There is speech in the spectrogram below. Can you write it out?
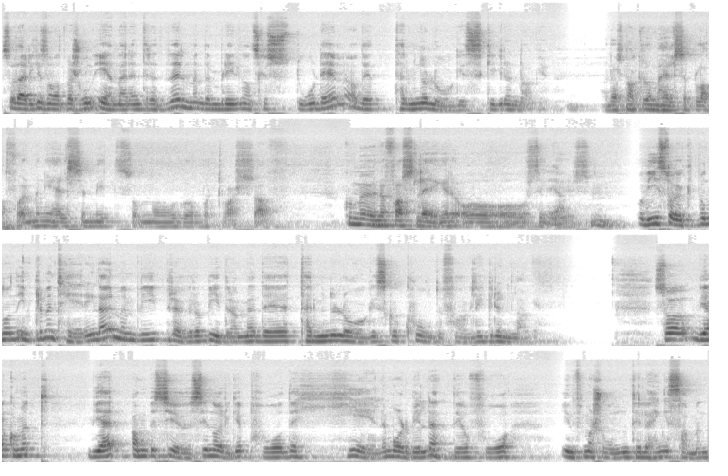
Så det er ikke sånn at versjon 1 er en tredjedel, men den blir en ganske stor del av det terminologiske grunnlaget. Da snakker du om Helseplattformen i Helse Midt, som nå går på tvers av kommune, fastleger og, og sykehus. Ja. Mm. Og Vi står jo ikke på noen implementering der, men vi prøver å bidra med det terminologiske og kodefaglige grunnlaget. Så vi, har kommet, vi er ambisiøse i Norge på det hele målbildet. Det å få informasjonen til å henge sammen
